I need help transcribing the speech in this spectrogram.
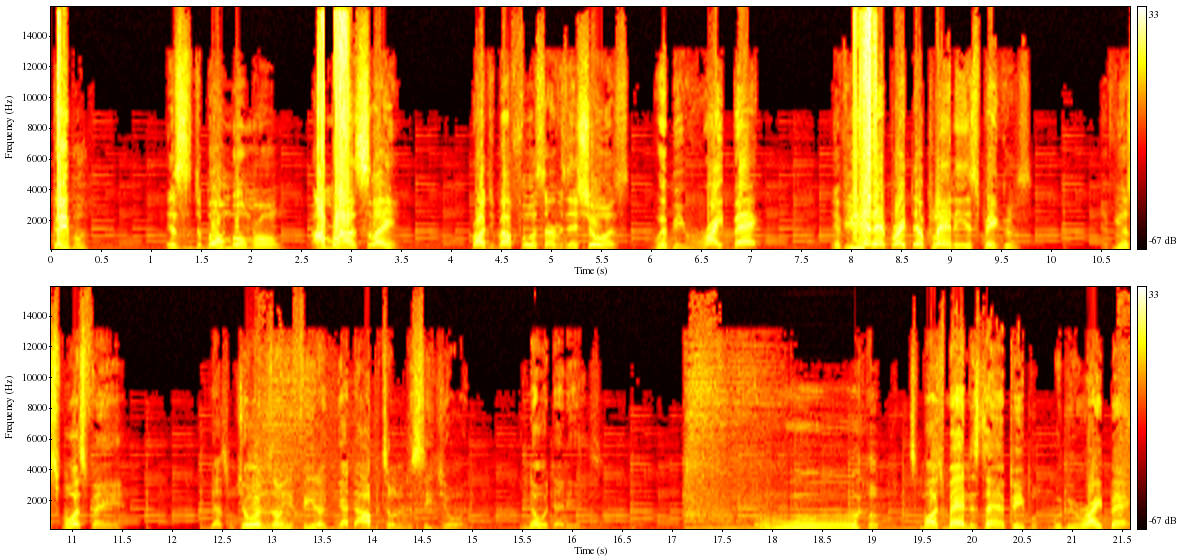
People, this is the Boom Boom Room. I'm Ron Slay. Brought to you by Full Service Insurance. We'll be right back. If you hear that right there playing in your speakers, if you're a sports fan, you got some Jordans on your feet, or you got the opportunity to see Jordan, you know what that is. Ooh. It's March Madness time, people. We'll be right back.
